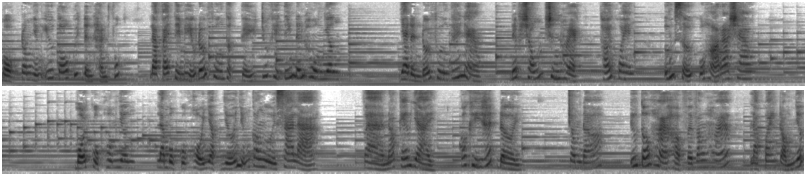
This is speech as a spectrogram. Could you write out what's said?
Một trong những yếu tố quyết định hạnh phúc là phải tìm hiểu đối phương thật kỹ trước khi tiến đến hôn nhân. Gia đình đối phương thế nào, nếp sống, sinh hoạt, thói quen, ứng xử của họ ra sao? Mỗi cuộc hôn nhân là một cuộc hội nhập giữa những con người xa lạ và nó kéo dài, có khi hết đời. Trong đó, yếu tố hòa hợp về văn hóa là quan trọng nhất.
